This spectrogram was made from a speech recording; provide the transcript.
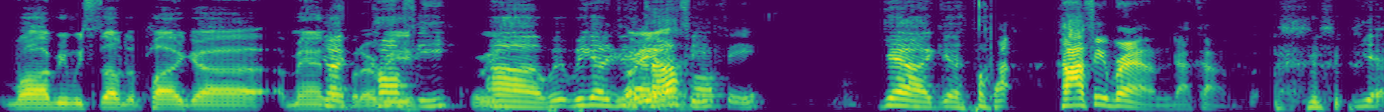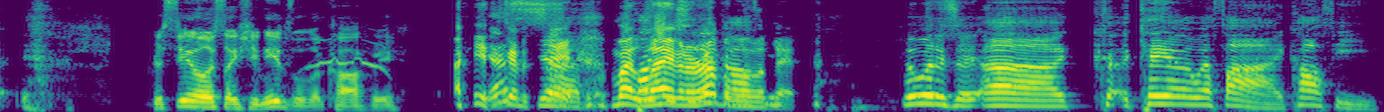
well, I mean, we still have to plug uh, Amanda, but are coffee. we? are we- Uh, we, we got to do Oh, the yeah. coffee. Yeah, I guess. Coffeebrown.com. Yeah. Kristina looks like she needs a little coffee. I was Yes. gonna say, Yeah. might Fuck liven her Kristina up a little bit. But what is it? Uh, K- K-O-F-I, coffee.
